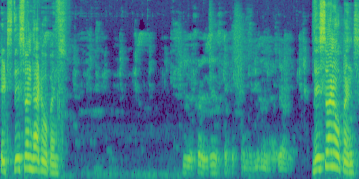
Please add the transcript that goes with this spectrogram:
It's this one that opens. This one opens.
